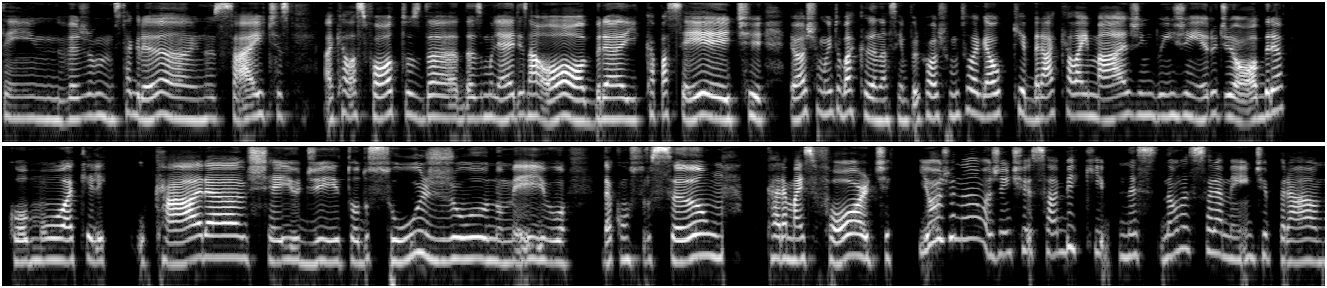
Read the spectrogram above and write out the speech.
Tem, vejo no Instagram e nos sites aquelas fotos da, das mulheres na obra e capacete. Eu acho muito bacana, assim, porque eu acho muito legal quebrar aquela imagem do engenheiro de obra como aquele o cara cheio de todo sujo no meio da construção, cara mais forte. E hoje não, a gente sabe que não necessariamente para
